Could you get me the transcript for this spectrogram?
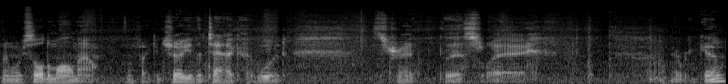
and we sold them all now. If I could show you the tag, I would. Let's try it this way. There we go.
